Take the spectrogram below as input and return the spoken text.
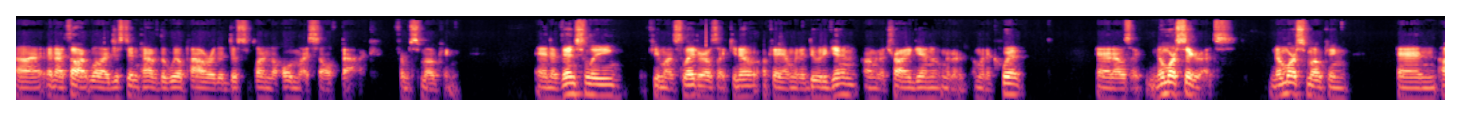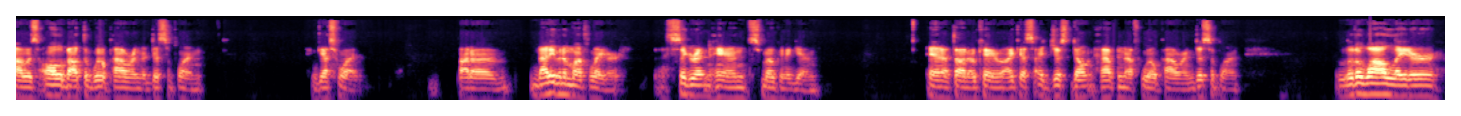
Uh, and I thought, well, I just didn't have the willpower, the discipline to hold myself back from smoking. And eventually, a few months later, I was like, you know, okay, I'm going to do it again. I'm going to try again. I'm going to, I'm going to quit. And I was like, no more cigarettes, no more smoking. And I was all about the willpower and the discipline. And guess what? About a not even a month later, a cigarette in hand, smoking again. And I thought, okay, well, I guess I just don't have enough willpower and discipline. A little while later,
